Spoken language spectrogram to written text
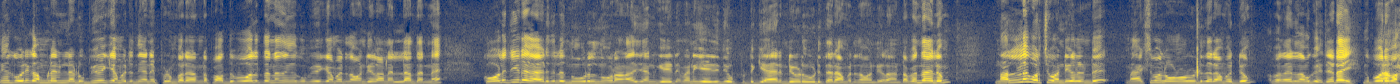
നിങ്ങൾക്ക് ഒരു കംപ്ലൈന്റ് ഇല്ലാണ്ട് ഉപയോഗിക്കാൻ പറ്റുമെന്ന് ഞാൻ എപ്പോഴും പറയാറുണ്ട്. അപ്പോൾ അതുപോലെ തന്നെ നിങ്ങൾക്ക് ഉപയോഗിക്കാൻ പറ്റുന്ന വണ്ടികളാണ് എല്ലാം തന്നെ. ക്വാളിറ്റിയുടെ കാര്യത്തിൽ നൂറിൽ നൂറാണ്. അത് ഞാൻ വേണമെങ്കിൽ എഴുതി ഒപ്പിട്ട് ഗ്യാരണ്ടിയോട് കൂടി തരാൻ പറ്റുന്ന വണ്ടികളാണ് അപ്പോൾ എന്തായാലും നല്ല കുറച്ച് വണ്ടികളുണ്ട്. മാക്സിമം ലോണോട് കൂടി തരാൻ പറ്റും. അപ്പോൾ എന്തായാലും നമുക്ക് ചേട്ടേ ഇങ്ങ് പോരെ വാ.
